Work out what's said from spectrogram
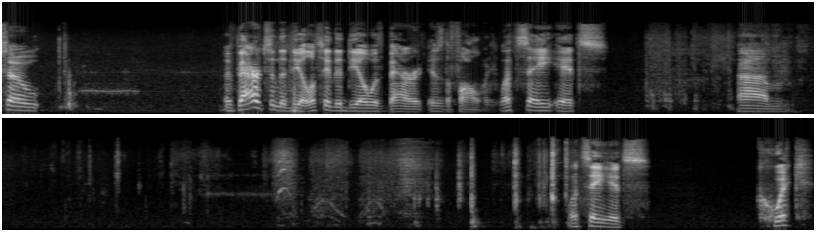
So if Barrett's in the deal, let's say the deal with Barrett is the following. Let's say it's um, let's say it's Quick,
